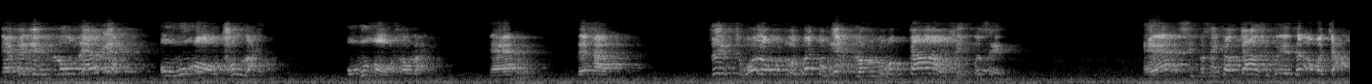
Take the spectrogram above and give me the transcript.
แต่เป็นเด็กรวมแล้วเนี่ยโอเวอร์ออลเท่าไหร่ โอเวอร์ออลเท่าไหร่นะนะครับ ซึ่งถือว่าเรากำหนดว่าตรงเนี้ยเรากำหนดว่า 90เปอร์เซ็นต์นะ10เปอร์เซ็นต์ก็90 เอร์เซ็นต์ถ้าเอามาจ่าย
